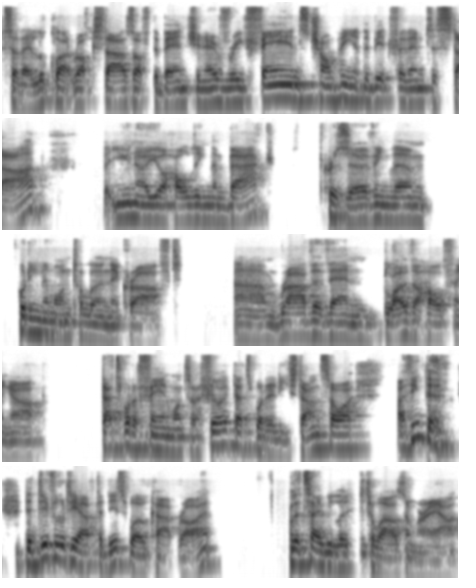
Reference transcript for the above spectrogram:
so they look like rock stars off the bench, and every fan's chomping at the bit for them to start. But you know you're holding them back, preserving them, putting them on to learn their craft, um, rather than blow the whole thing up. That's what a fan wants, I feel like that's what Eddie's done. So I, I think the the difficulty after this World Cup, right? Let's say we lose to Wales and we're out.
